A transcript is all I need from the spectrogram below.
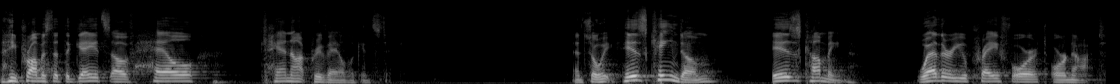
And he promised that the gates of hell cannot prevail against it. And so his kingdom is coming, whether you pray for it or not.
